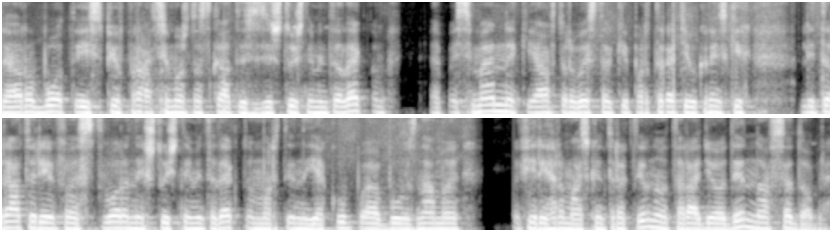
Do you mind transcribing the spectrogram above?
роботи і співпрацю, можна сказати, зі штучним інтелектом. Письменник і автор виставки портретів українських літераторів, створений штучним інтелектом. Мартин Якуб був з нами в ефірі громадського інтерактивного та радіо 1. На все добре.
